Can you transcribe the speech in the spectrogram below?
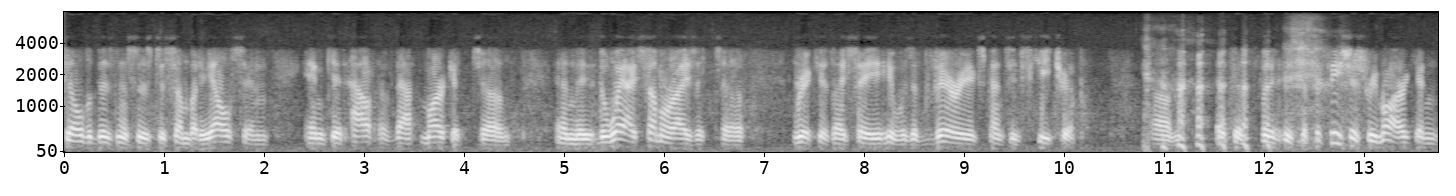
sell the businesses to somebody else and and get out of that market. Uh, and the the way I summarize it, uh, Ric, is I say it was a very expensive ski trip. Um, it's a it's a facetious remark, and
